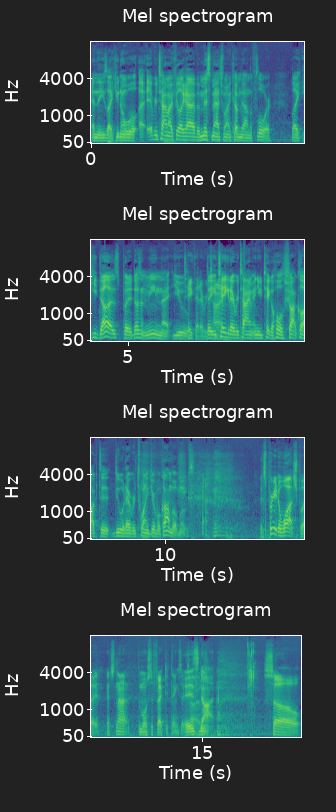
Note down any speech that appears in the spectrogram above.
and then he's like, you know, well, uh, every time I feel like I have a mismatch when I come down the floor. Like he does, but it doesn't mean that you, take that every that you take it every time and you take a whole shot clock to do whatever twenty dribble combo moves. it's pretty to watch, but it's not the most effective things. It's times. not. So,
